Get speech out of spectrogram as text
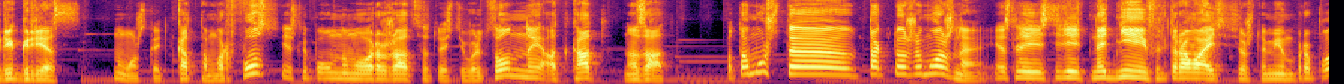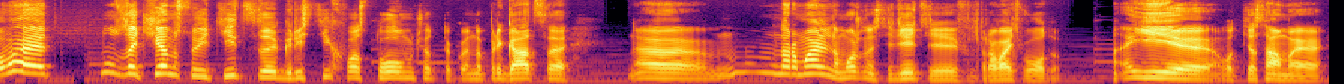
регресс, ну, можно сказать, катаморфоз, если по-умному выражаться, то есть эволюционный откат назад. Потому что так тоже можно. Если сидеть на дне и фильтровать все, что мимо проплывает, ну зачем суетиться, грести хвостом, что-то такое, напрягаться. Э, ну, нормально можно сидеть и фильтровать воду. И вот те самые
